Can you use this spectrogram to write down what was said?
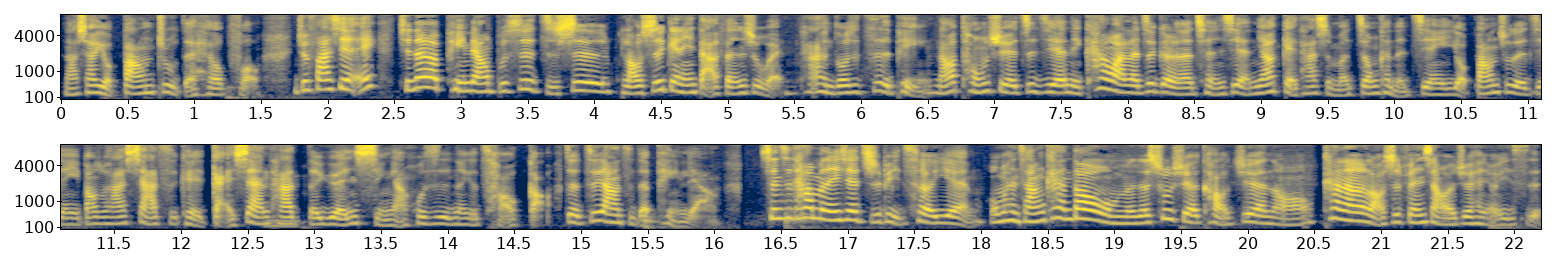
然后是要有帮助的 helpful。你就发现，哎，其实那个评量不是只是老师给你打分数，哎，他很多是自评，然后同学之间你看完了这个人的呈现，你要给他什么中肯的建议，有帮助的建议，帮助他下次可以改善他的原型啊，或是那个草稿，这这样子的评量。甚至他们的一些纸笔测验，我们很常看到我们的数学考卷哦。看到老师分享，我觉得很有意思，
